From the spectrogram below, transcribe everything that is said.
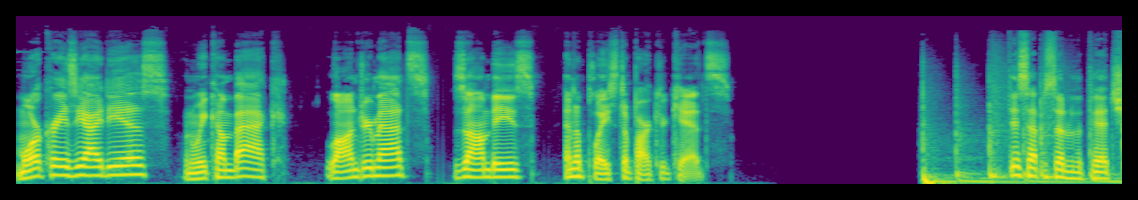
More crazy ideas when we come back. Laundromats, zombies, and a place to park your kids. This episode of The Pitch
